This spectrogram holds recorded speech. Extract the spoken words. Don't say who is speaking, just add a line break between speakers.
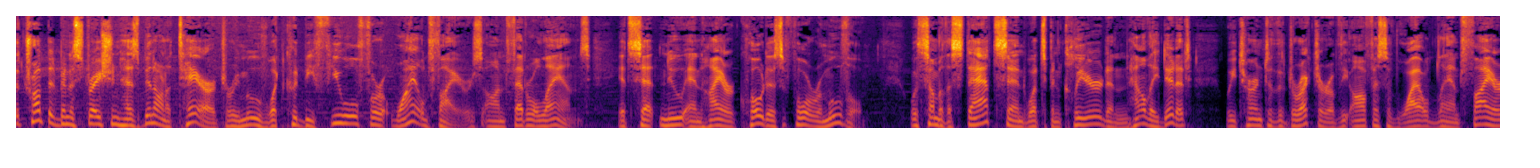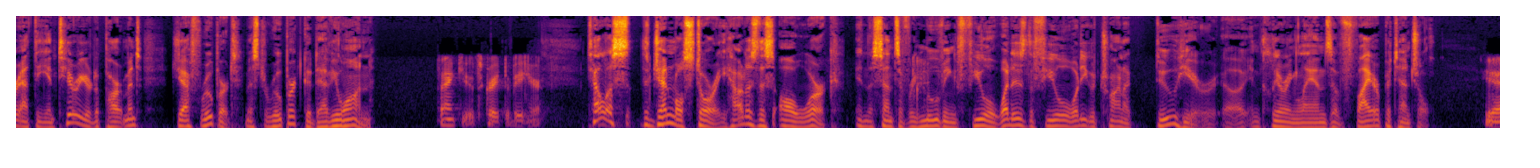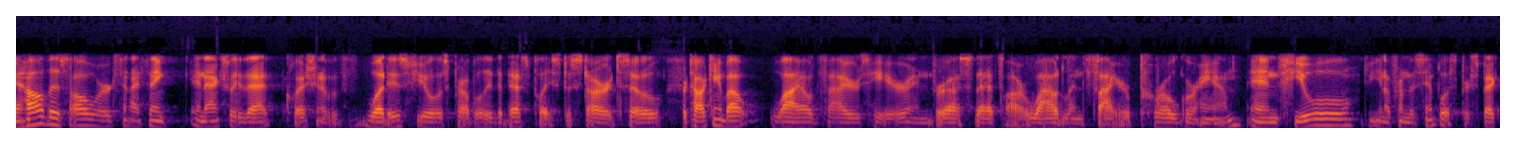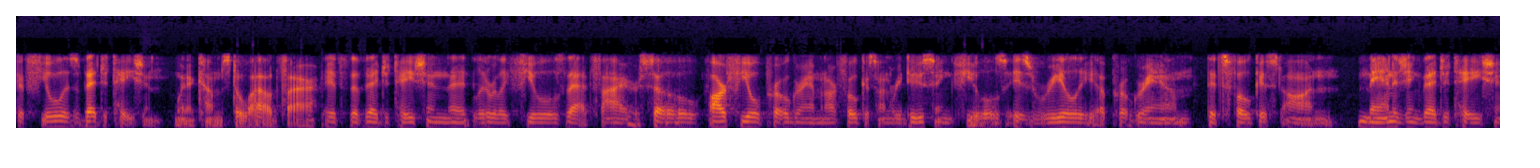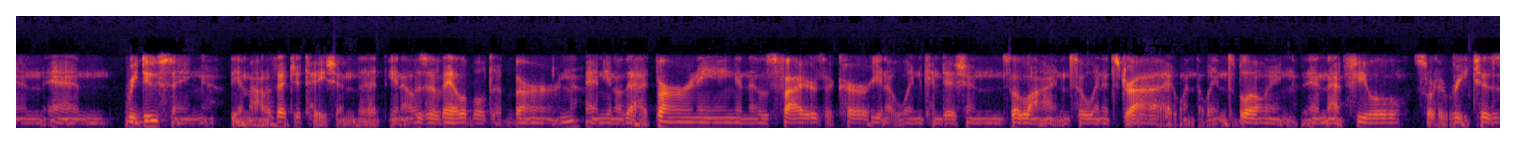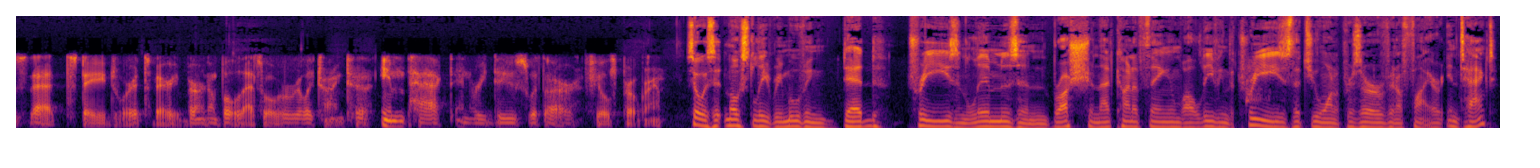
The Trump administration has been on a tear to remove what could be fuel for wildfires on federal lands. It set new and higher quotas for removal. With some of the stats and what's been cleared and how they did it, we turn to the director of the Office of Wildland Fire at the Interior Department, Jeff Rupert. Mr. Rupert, good to have you on.
Thank you. It's great to be here.
Tell us the general story. How does this all work in the sense of removing fuel? What is the fuel? What are you trying to do here uh, in clearing lands of fire potential?
Yeah, how this all works, and I think, and actually that question of what is fuel is probably the best place to start. So we're talking about wildfires here, and for us, that's our Wildland Fire Program. And fuel, you know, from the simplest perspective, fuel is vegetation when it comes to wildfire. It's the vegetation that literally fuels that fire. So our fuel program and our focus on reducing fuels is really a program that's focused on managing vegetation and reducing the amount of vegetation that you know is available to burn. And you know that burning and those fires occur you know when conditions align. So when it's dry when the wind's blowing and that fuel sort of reaches that stage where it's very burnable that's what we're really trying to impact and reduce with our fuels program.
So is it mostly removing dead trees and limbs and brush and that kind of thing while leaving the trees that you want to preserve in a fire intact?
